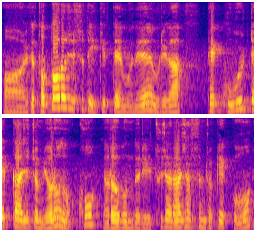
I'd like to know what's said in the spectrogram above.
어 이렇게 더 떨어질 수도 있기 때문에 우리가 109불 때까지 좀 열어놓고 여러분들이 투자를 하셨으면 좋겠고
